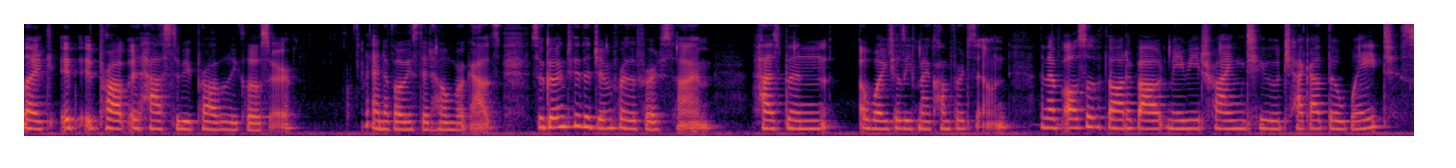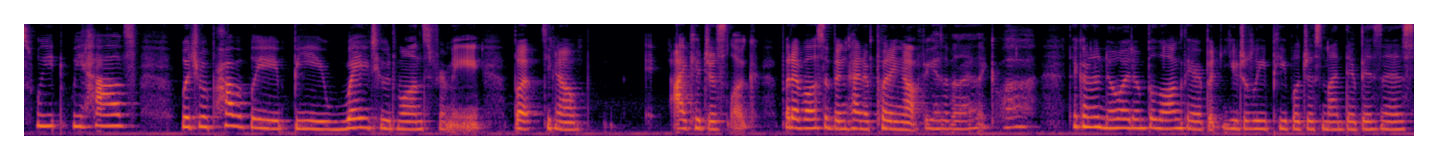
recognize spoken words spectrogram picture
Like it, it prob it has to be probably closer. And I've always did home workouts. So going to the gym for the first time has been a way to leave my comfort zone. And I've also thought about maybe trying to check out the weight suite we have, which will probably be way too advanced for me. But, you know, I could just look. But I've also been kind of putting up because of like, well, they're gonna know I don't belong there. But usually people just mind their business.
